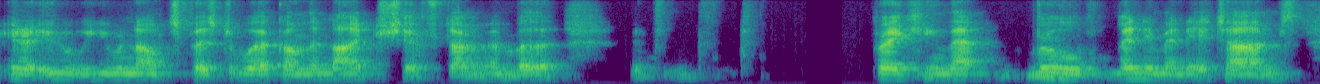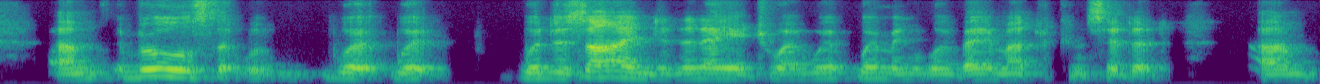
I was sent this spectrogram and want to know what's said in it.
you know, you, you, were not supposed to work on the night shift. I remember breaking that rule many, many times. Um, rules that were, were, were designed in an age where women were very much considered um,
